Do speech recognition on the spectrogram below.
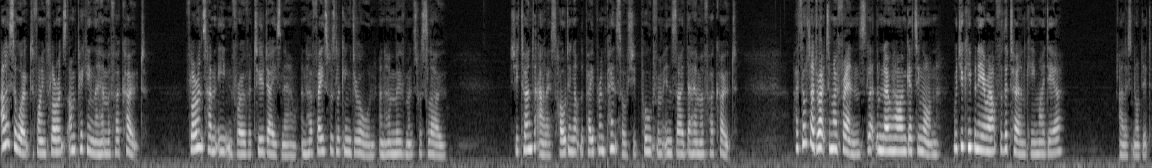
Alice awoke to find Florence unpicking the hem of her coat. Florence hadn't eaten for over two days now, and her face was looking drawn and her movements were slow. She turned to Alice, holding up the paper and pencil she'd pulled from inside the hem of her coat. I thought I'd write to my friends, let them know how I'm getting on. Would you keep an ear out for the turnkey, my dear? Alice nodded.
